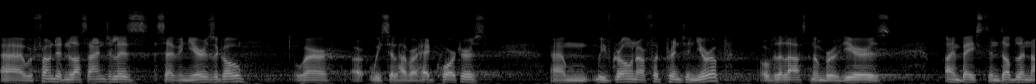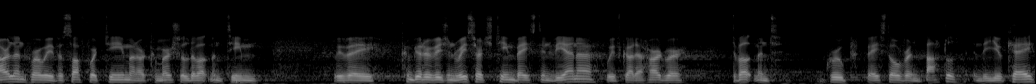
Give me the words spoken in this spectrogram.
Uh, we were founded in Los Angeles seven years ago, where uh, we still have our headquarters. Um, we've grown our footprint in Europe over the last number of years. I'm based in Dublin, Ireland, where we have a software team and our commercial development team. We have a computer vision research team based in Vienna. We've got a hardware development group based over in Battle in the UK.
